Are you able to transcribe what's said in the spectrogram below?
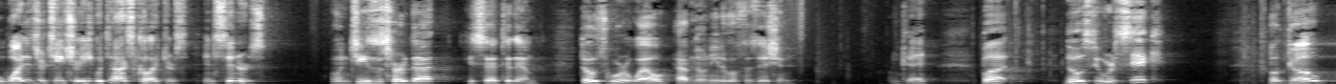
Why does your teacher eat with tax collectors and sinners? When Jesus heard that, he said to them, Those who are well have no need of a physician. Okay? But those who are sick, but go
